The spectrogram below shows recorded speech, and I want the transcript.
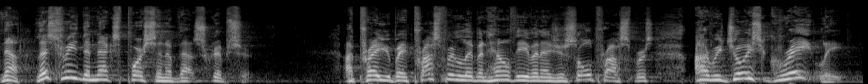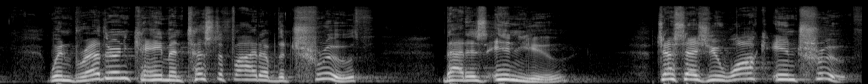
Now, let's read the next portion of that scripture. I pray you may prosper and live in health even as your soul prospers. I rejoice greatly when brethren came and testified of the truth that is in you, just as you walk in truth.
